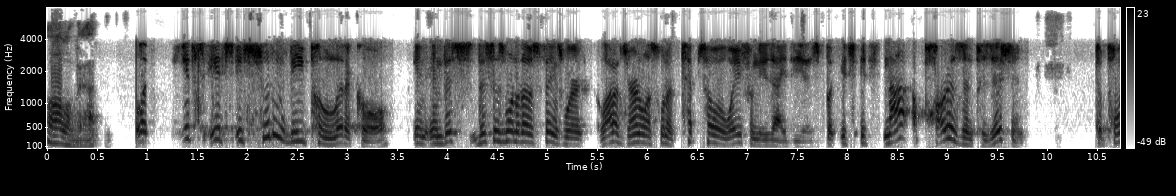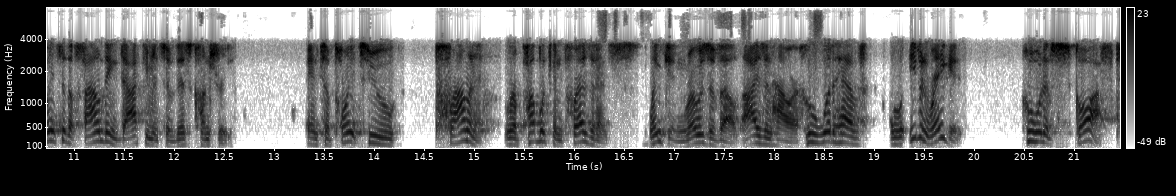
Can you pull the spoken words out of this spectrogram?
all of that. It's, it's, it shouldn't be political. And, and this this is one of those things where a lot of journalists want to tiptoe away from these ideas, but it's it's not a partisan position to point to the founding documents of this country and to point to prominent Republican presidents, Lincoln, Roosevelt, Eisenhower, who would have, even Reagan, who would have scoffed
